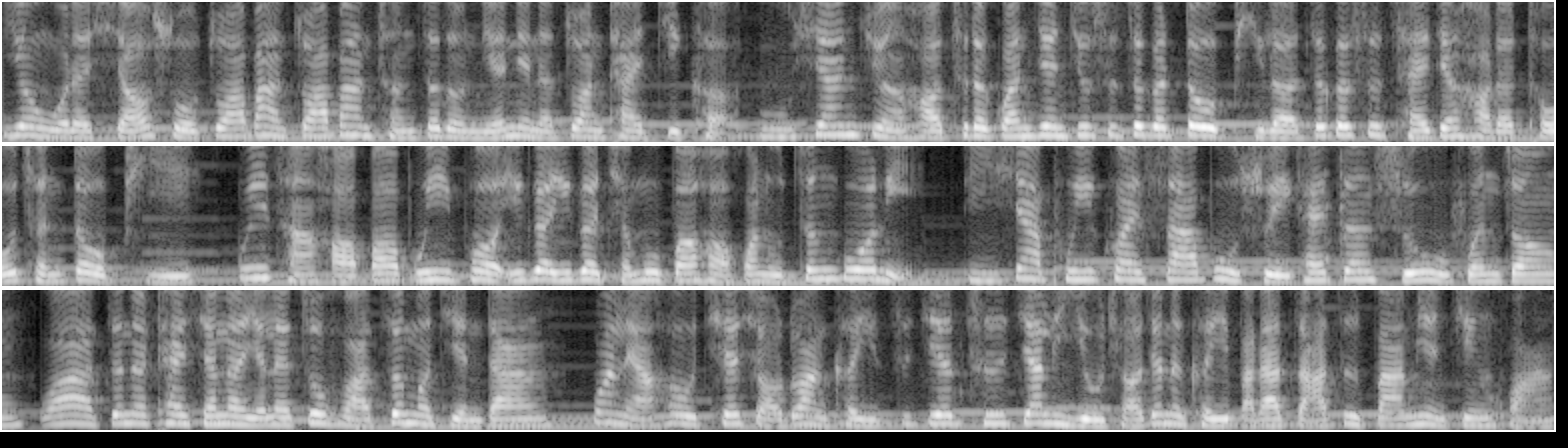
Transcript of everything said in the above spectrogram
用我的小手抓拌，抓拌成这种黏黏的状态即可。五香卷好吃的关键就是这个豆皮了，这个是裁剪好的头层豆皮，非常好包，不易破，一个一个全部包好，放入蒸锅里，底下铺一块纱布，水开蒸十五分钟。哇，真的太香了！原来做法这么简单，放凉后切小段可以直接吃，家里有条件的可以把它炸至八面金黄。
